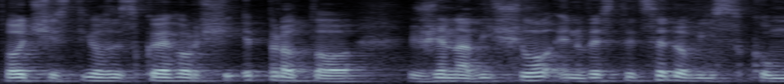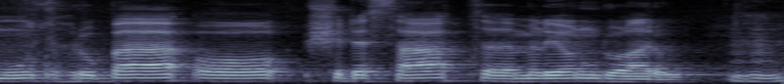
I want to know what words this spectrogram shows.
toho čistého zisku je horší i proto, že navýšilo investice do výzkumu zhruba o 60 milionů dolarů. Mm-hmm.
